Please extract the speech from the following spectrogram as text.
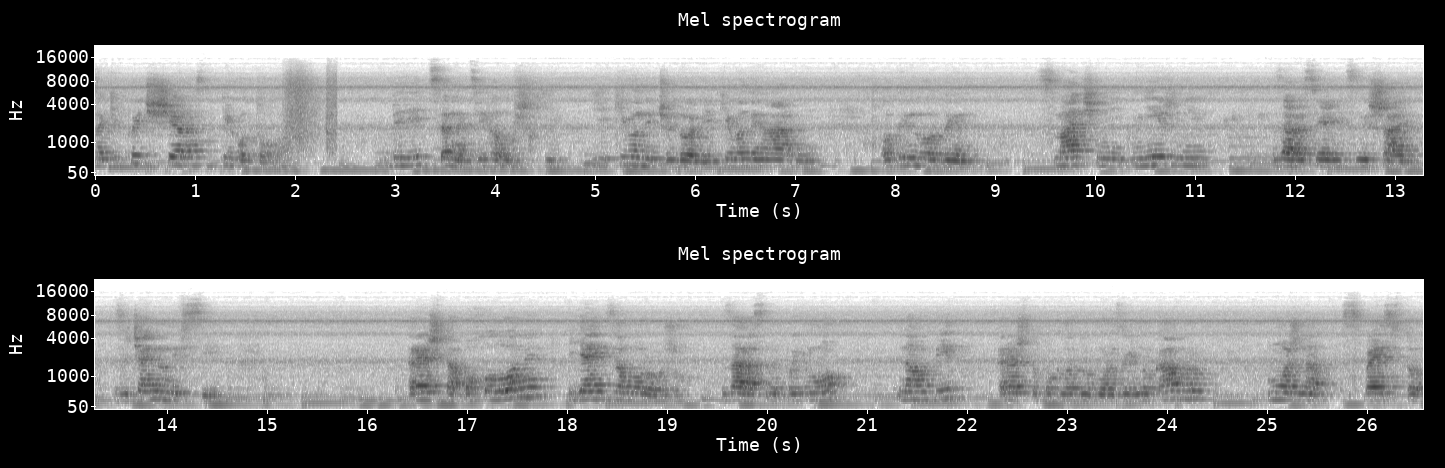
Закипить ще раз і готово. Дивіться на ці галушки, які вони чудові, які вони гарні, один в один, смачні, ніжні. Зараз я їх змішаю. Звичайно, не всі. Решта охолоне, я їх заморожу. Зараз ми поїмо на обід, решту покладу в морозильну камеру. Можна з песто,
